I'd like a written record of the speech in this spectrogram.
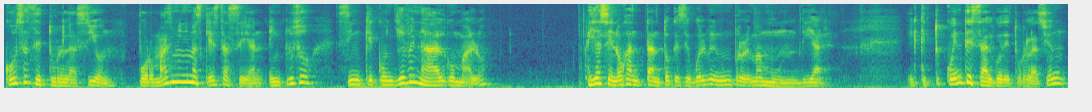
cosas de tu relación, por más mínimas que éstas sean, e incluso sin que conlleven a algo malo, ellas se enojan tanto que se vuelven un problema mundial. El que tú cuentes algo de tu relación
